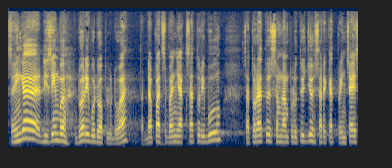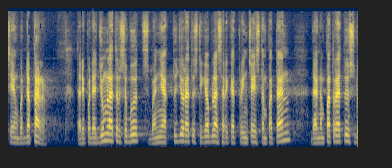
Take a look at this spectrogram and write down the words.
Sehingga Disember 2022 terdapat sebanyak 1,197 syarikat franchise yang berdaftar. Daripada jumlah tersebut, sebanyak 713 syarikat franchise tempatan dan 428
